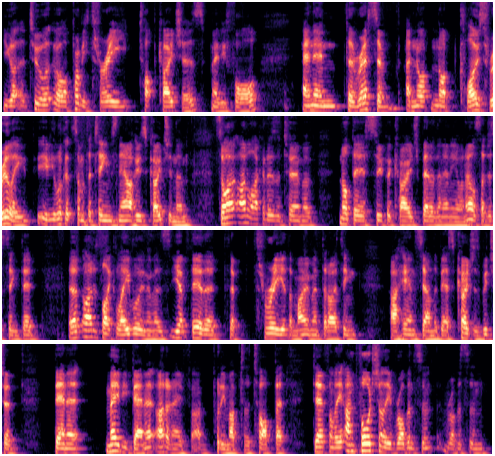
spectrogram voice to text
you got the two or probably three top coaches, maybe four, and then the rest are, are not not close really. If you look at some of the teams now, who's coaching them, so I, I like it as a term of not their super coach better than anyone else. I just think that I just like labeling them as yep, they're the the three at the moment that I think are hands down the best coaches, which are Bennett, maybe Bennett. I don't know if I'd put him up to the top, but definitely, unfortunately, Robinson, Robinson,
